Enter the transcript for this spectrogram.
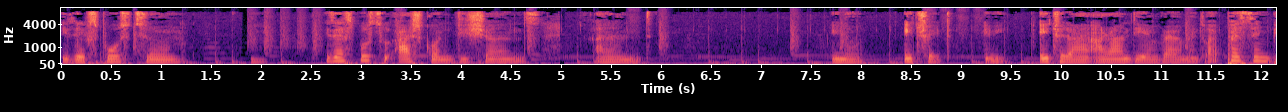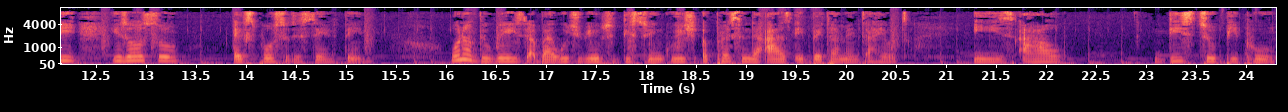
is exposed to is exposed to harsh conditions and you know hatred maybe hatred around the environment, while person B is also exposed to the same thing. One of the ways that by which be able to distinguish a person that has a better mental health is how these two people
